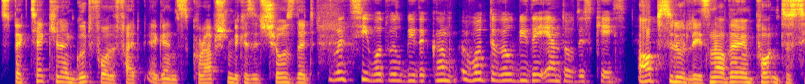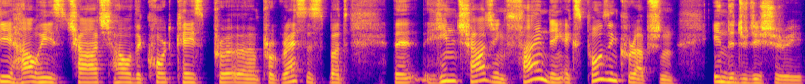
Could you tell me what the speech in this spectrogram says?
spectacular and good for the fight against corruption because it shows that. Let's see what will be the what will be the end of this case. Absolutely, it's now very important to see how he's charged, how the court case pro, uh, progresses. But the him charging, finding, exposing corruption in the judiciary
